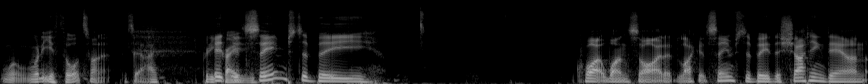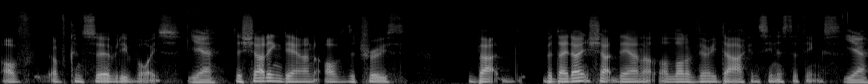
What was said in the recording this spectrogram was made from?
what are your thoughts on it? It's, uh, it's pretty it, it seems to be quite one-sided. Like it seems to be the shutting down of of conservative voice, yeah, the shutting down of the truth, but but they don't shut down a, a lot of very dark and sinister things. yeah,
